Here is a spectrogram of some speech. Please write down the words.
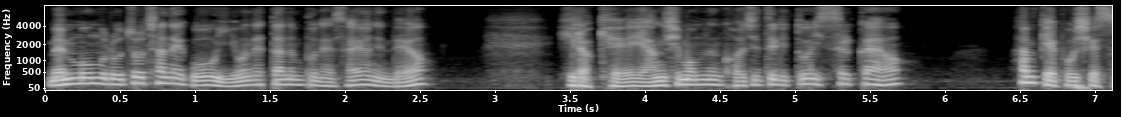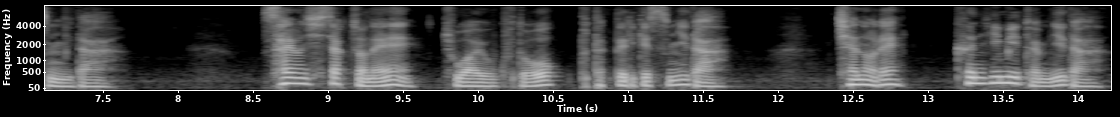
맨몸으로 쫓아내고 이혼했다는 분의 사연인데요. 이렇게 양심 없는 거지들이 또 있을까요? 함께 보시겠습니다. 사연 시작 전에 좋아요, 구독 부탁드리겠습니다. 채널에 큰 힘이 됩니다.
